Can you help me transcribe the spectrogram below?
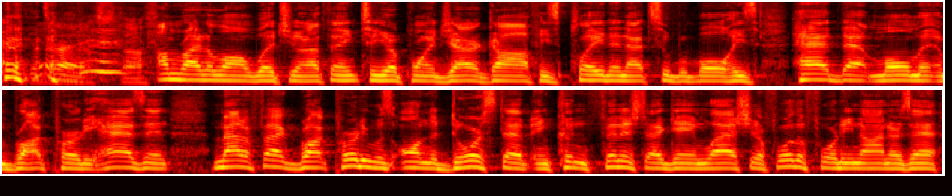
That's right. I'm right along with you. And I think, to your point, Jared Goff, he's played in that Super Bowl. He's had that moment, and Brock Purdy hasn't. Matter of fact, Brock Purdy was on the doorstep and couldn't finish that game last year for the 49ers. And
